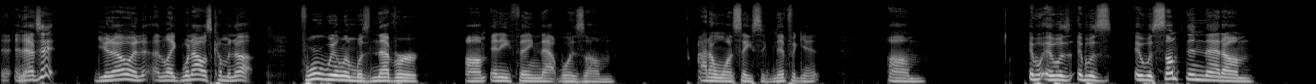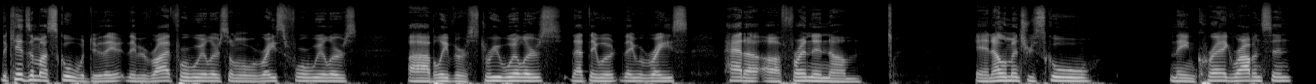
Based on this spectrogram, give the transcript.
And that's it, you know. And, and like when I was coming up, four wheeling was never um, anything that was um, I don't want to say significant. Um, it, it was it was it was something that um the kids in my school would do. They they would ride four wheelers. Someone would race four wheelers. Uh, I believe there was three wheelers that they would they would race. Had a, a friend in um in elementary school named Craig Robinson,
